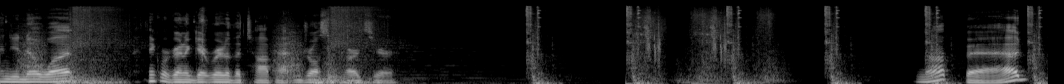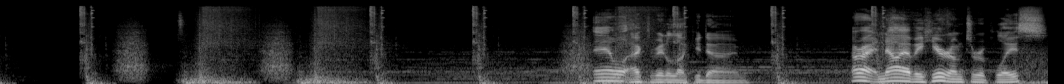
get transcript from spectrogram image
And you know what? I think we're going to get rid of the top hat and draw some cards here. Not bad. And we'll activate a Lucky Dime. Alright, now I have a Hiram to replace.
